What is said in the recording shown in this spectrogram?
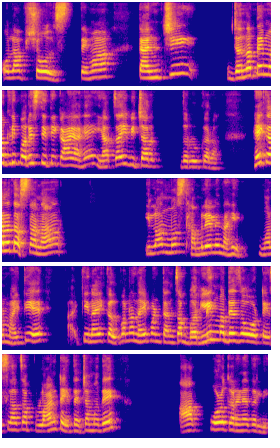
ओलाफ शोल्स तेव्हा त्यांची जनतेमधली परिस्थिती काय आहे ह्याचाही विचार जरूर करा. हे करत असताना इलॉन मस्क थांबलेले नाही तुम्हाला माहिती आहे की नाही कल्पना नाही पण त्यांचा बर्लिनमध्ये जो टेस्लाचा प्लांट आहे त्याच्यामध्ये आग पोळ करण्यात आली.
